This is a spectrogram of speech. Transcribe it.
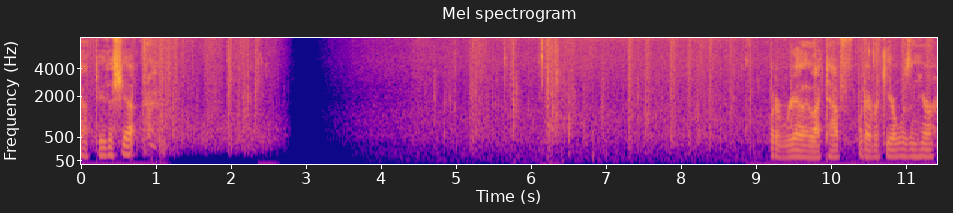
Can't do this yet. Would have really liked to have whatever gear was in here.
